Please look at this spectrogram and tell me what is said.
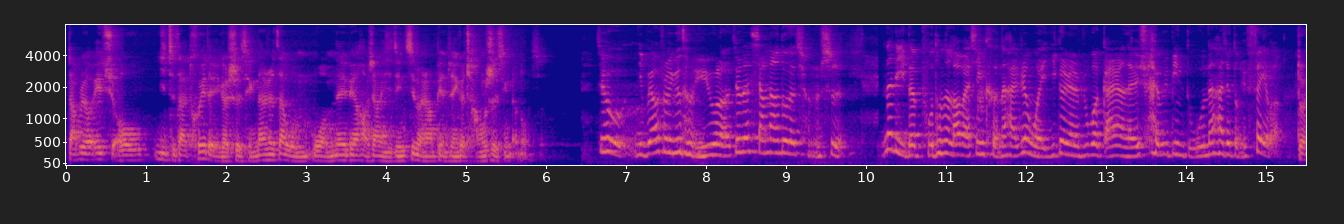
WHO 一直在推的一个事情，但是在我们我们那边好像已经基本上变成一个常识性的东西。就你不要说 U 等于 U 了，就在相当多的城市。那里的普通的老百姓可能还认为，一个人如果感染了 HIV 病毒，那他就等于废了，对，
